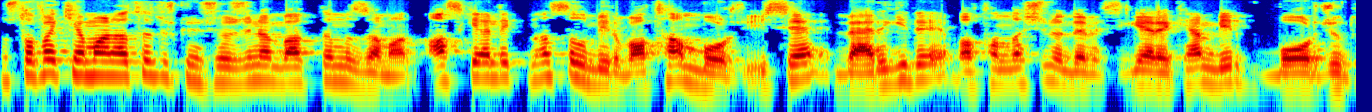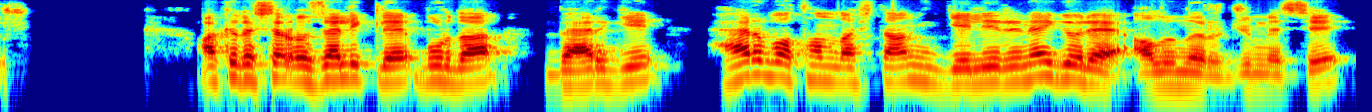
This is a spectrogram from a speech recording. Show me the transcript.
Mustafa Kemal Atatürk'ün sözüne baktığımız zaman askerlik nasıl bir vatan borcu ise vergi de vatandaşın ödemesi gereken bir borcudur. Arkadaşlar özellikle burada vergi her vatandaştan gelirine göre alınır cümlesi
